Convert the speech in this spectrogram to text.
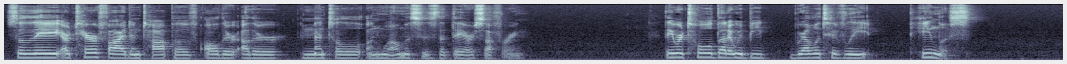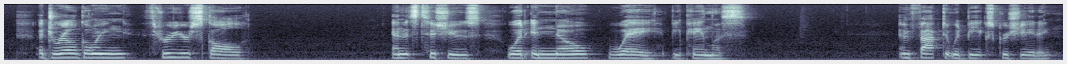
So they are terrified on top of all their other mental unwellnesses that they are suffering. They were told that it would be relatively painless. A drill going through your skull and its tissues would in no way be painless. In fact, it would be excruciating.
